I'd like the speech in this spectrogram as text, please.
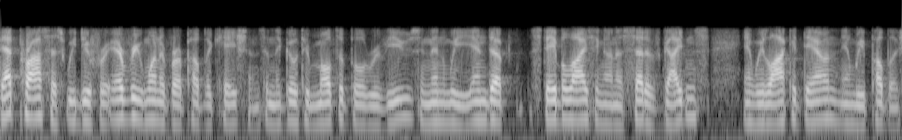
that process we do for every one of our publications, and they go through multiple reviews, and then we end up stabilizing on a set of guidance, and we lock it down and we publish.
